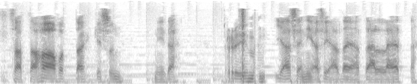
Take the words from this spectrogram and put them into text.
saattaa haavoittaakin sun niitä ryhmän jäseniä sieltä ja tälle, että...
